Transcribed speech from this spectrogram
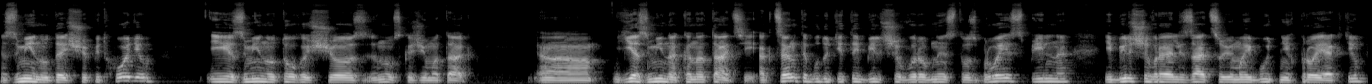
зміну дещо підходів і зміну того, що, ну, скажімо так, є зміна конотацій. Акценти будуть йти більше в виробництво зброї спільне і більше в реалізацію майбутніх проєктів,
